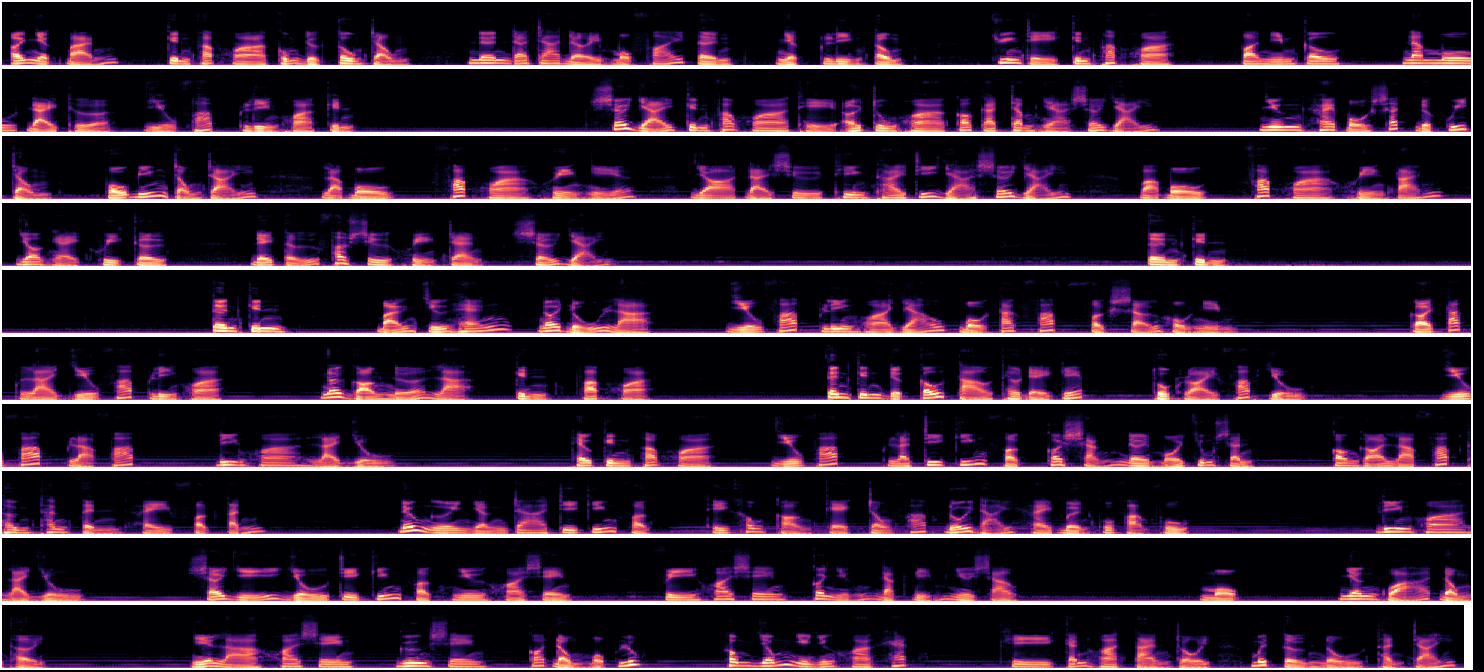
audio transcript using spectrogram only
Ở Nhật Bản, Kinh Pháp Hoa cũng được tôn trọng nên đã ra đời một phái tên Nhật Liên Tông, chuyên trị Kinh Pháp Hoa và niệm câu Nam Mô Đại Thừa Diệu Pháp Liên Hoa Kinh. Sớ giải Kinh Pháp Hoa thì ở Trung Hoa có cả trăm nhà sớ giải, nhưng hai bộ sách được quý trọng, phổ biến rộng rãi là bộ Pháp Hoa Huyền Nghĩa do Đại sư Thiên Thai Trí Giả sớ giải và bộ Pháp Hoa Huyền Tán do Ngài Khuy Cơ, đệ tử Pháp Sư Huyền Trang sớ giải. Tên Kinh Tên Kinh, bản chữ Hán nói đủ là Diệu Pháp Liên Hoa Giáo Bồ Tát Pháp Phật Sở Hộ Niệm. Gọi tắt là Diệu Pháp Liên Hoa, nói gọn nữa là Kinh Pháp Hoa. Tên kinh được cấu tạo theo đề ghép, thuộc loại pháp dụ. Diệu Pháp là Pháp, Liên Hoa là dụ. Theo Kinh Pháp Hoa, Diệu Pháp là tri kiến Phật có sẵn nơi mỗi chúng sanh, còn gọi là Pháp thân thanh tịnh hay Phật tánh. Nếu người nhận ra tri kiến Phật thì không còn kẹt trong pháp đối đãi hai bên của phạm phu. Liên hoa là dụ. Sở dĩ dụ tri kiến Phật như hoa sen vì hoa sen có những đặc điểm như sau. một Nhân quả đồng thời Nghĩa là hoa sen, gương sen có đồng một lúc, không giống như những hoa khác khi cánh hoa tàn rồi mới tự nụ thành trái.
